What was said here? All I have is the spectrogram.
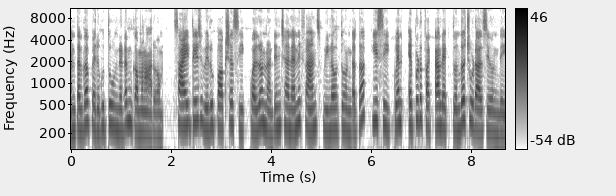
అంతగా పెరుగుతూ ఉండడం గమనార్హం. సాయితేజ్ విరూపాక్ష సీక్వెల్లో నటించాలని ఫ్యాన్స్ ఫీల్ అవుతూ ఉండగా ఈ సీక్వెల్ ఎప్పుడు పట్టాలెక్కుతుందో చూడాల్సి ఉంది.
